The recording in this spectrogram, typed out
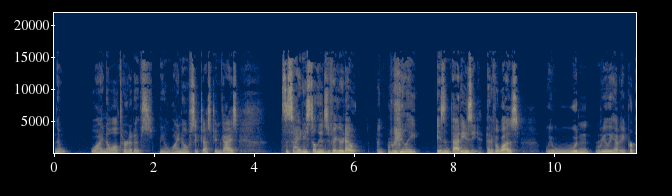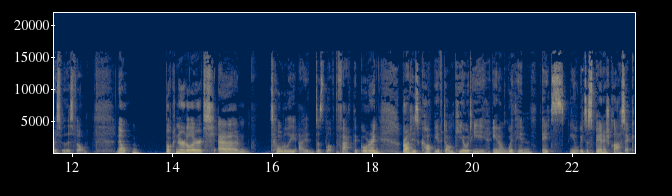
Now, why no alternatives? You know, why no suggestion, guys? Society still needs to figure it out. It really isn't that easy. And if it was, we wouldn't really have any purpose for this film. Now, book nerd alert. Um, totally, I just love the fact that Goreng brought his copy of Don Quixote, you know, with him. It's you know, it's a Spanish classic.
